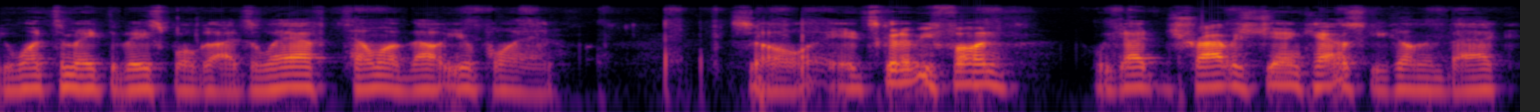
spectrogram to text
You want to make the baseball gods laugh, tell them about your plan. So it's going to be fun. We got Travis Jankowski coming back.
